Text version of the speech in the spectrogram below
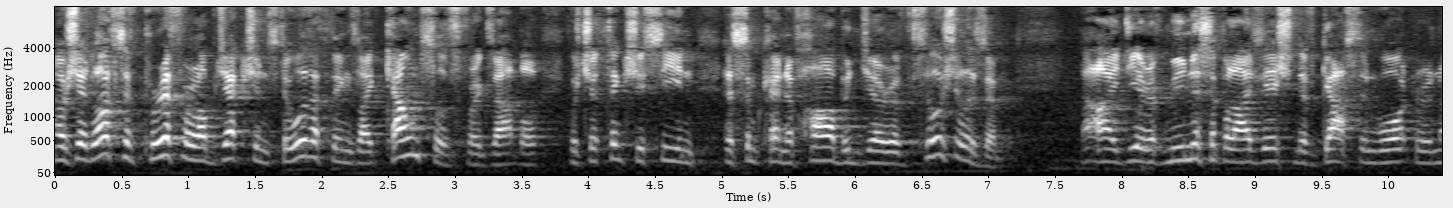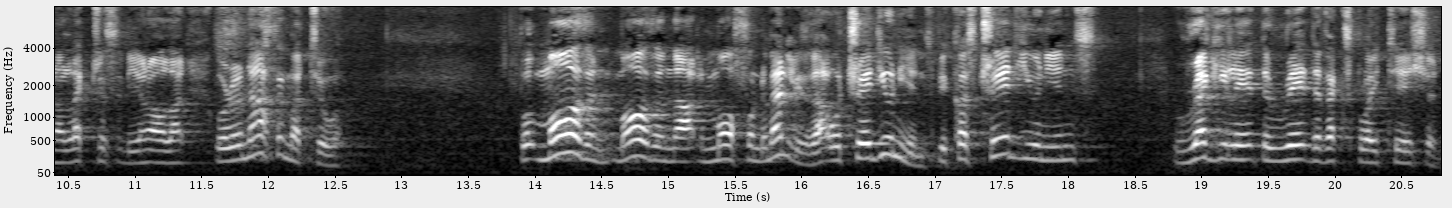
Now, she had lots of peripheral objections to other things like councils, for example, which I think she's seen as some kind of harbinger of socialism. The idea of municipalisation of gas and water and electricity and all that were anathema to her. But more than, more than that, and more fundamentally than that, were trade unions, because trade unions regulate the rate of exploitation.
